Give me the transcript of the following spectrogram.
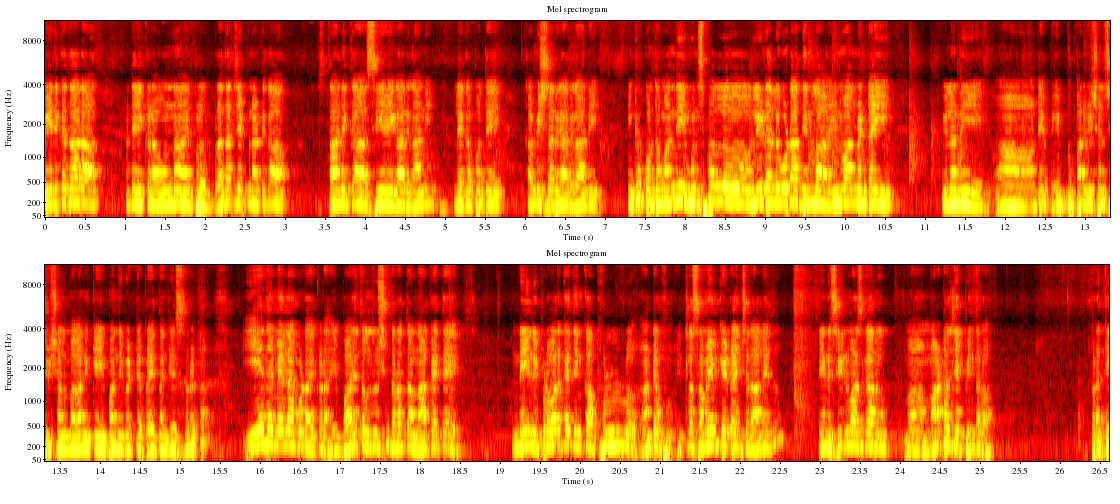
వేదిక ద్వారా అంటే ఇక్కడ ఉన్న ఇప్పుడు బ్రదర్ చెప్పినట్టుగా స్థానిక సిఐ గారు కానీ లేకపోతే కమిషనర్ గారు కానీ ఇంకా కొంతమంది మున్సిపల్ లీడర్లు కూడా దీనిలో ఇన్వాల్వ్మెంట్ అయ్యి వీళ్ళని అంటే పర్మిషన్స్ విషయంలో కానీ ఇంకా ఇబ్బంది పెట్టే ప్రయత్నం చేస్తున్నట్ట. ఏదేమైనా కూడా ఇక్కడ ఈ బాధ్యతలు చూసిన తర్వాత నాకైతే నేను ఇప్పటివరకు అయితే ఇంకా ఫుల్ అంటే ఇట్లా సమయం కేటాయించి రాలేదు. నేను శ్రీనివాస్ గారు మాటలు చెప్పిన తర్వాత ప్రతి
